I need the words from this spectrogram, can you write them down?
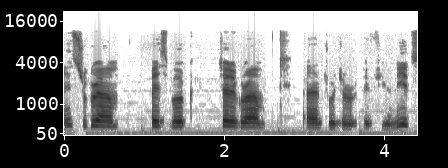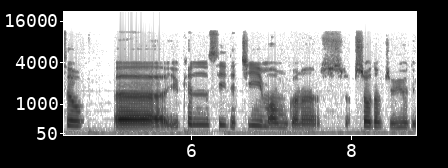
instagram facebook telegram and twitter if you need. So uh, you can see the team. I'm gonna sh show them to you. The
